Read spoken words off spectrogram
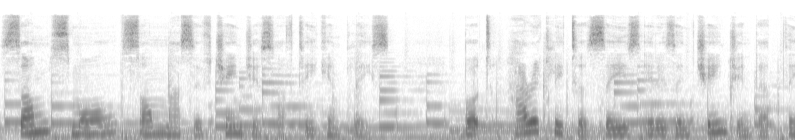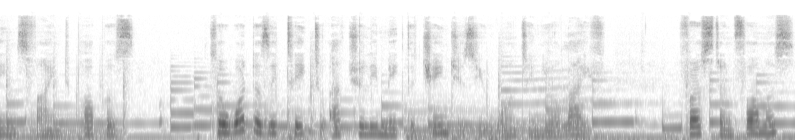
Some small, some massive changes have taken place. But Heraclitus says it is in changing that things find purpose. So, what does it take to actually make the changes you want in your life? First and foremost,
